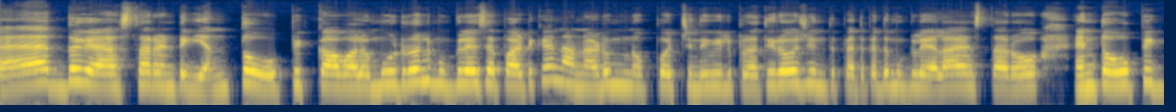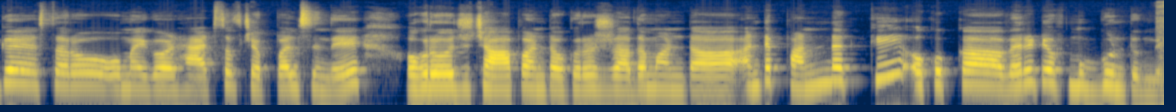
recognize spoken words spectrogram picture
పెద్దగా వేస్తారంటే ఎంత ఓపిక కావాలో. మూడు రోజులు ముగ్గులు వేసేపాటికే నా నడుము నొప్పి వచ్చింది. వీళ్ళు ప్రతిరోజు ఇంత పెద్ద పెద్ద ముగ్గులు ఎలా వేస్తారో ఎంత ఓపిక్గా వేస్తారో ఓ మై గాడ్ హ్యాట్స్ ఆఫ్ చెప్పాల్సిందే. ఒకరోజు చాప అంట ఒకరోజు రథం అంట అంటే పండక్కి ఒక్కొక్క వెరైటీ ఆఫ్ ముగ్గు ఉంటుంది.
